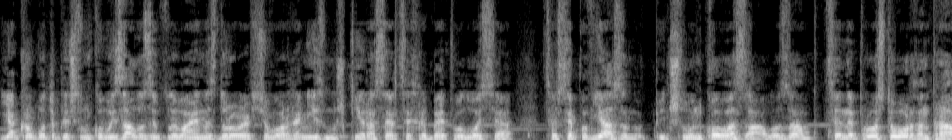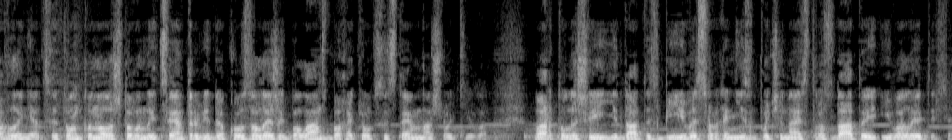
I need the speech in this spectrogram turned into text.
Як робота підшлункової залози впливає на здоров'я всього організму? Шкіра, серце, хребет, волосся це все пов'язано. Підшлункова залоза це не просто орган травлення, це тонко налаштований центр, від якого залежить баланс багатьох систем нашого тіла. Варто лише її дати збій, і весь організм починає страждати і валитися.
